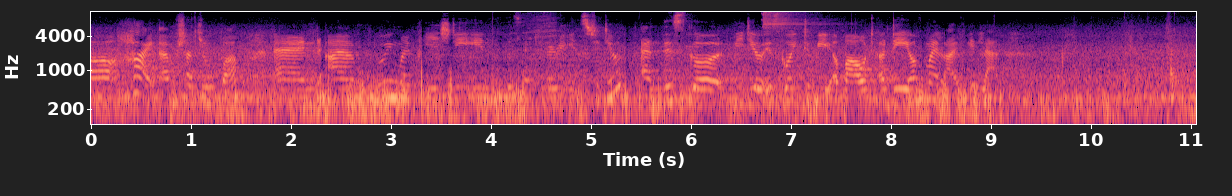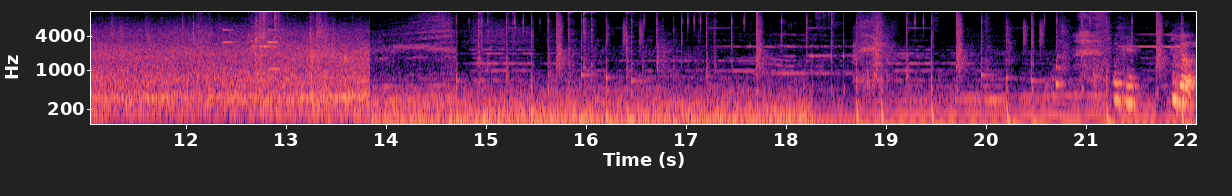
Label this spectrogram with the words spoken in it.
Uh, hi, I'm Shatarupa and I am doing my PhD in the Centenary Institute and this video is going to be about a day of my life in lab. Okay, go.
